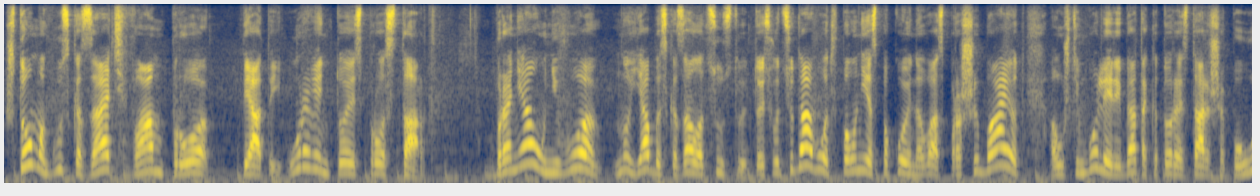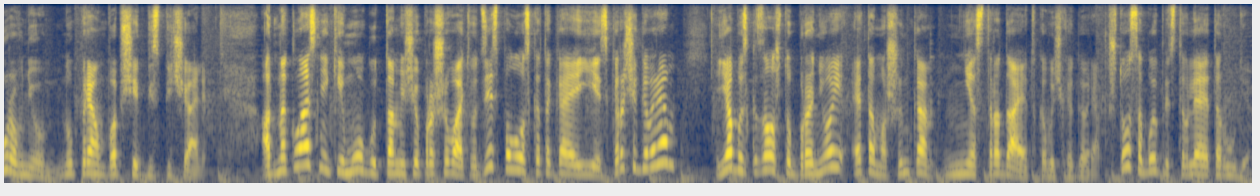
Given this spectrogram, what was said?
Что могу сказать вам про пятый уровень, то есть про старт? Броня у него, ну, я бы сказал, отсутствует. То есть вот сюда вот вполне спокойно вас прошибают, а уж тем более ребята, которые старше по уровню, ну, прям вообще без печали. Одноклассники могут там еще прошивать. Вот здесь полоска такая есть. Короче говоря, я бы сказал, что броней эта машинка не страдает, в кавычках говоря. Что собой представляет орудие?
